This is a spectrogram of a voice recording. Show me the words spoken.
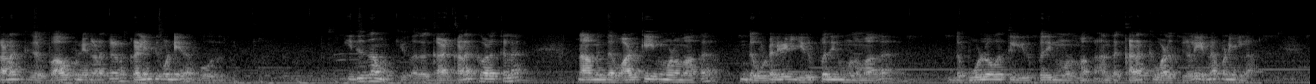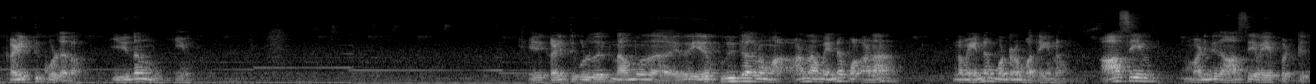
கணக்குகள் பாவ புண்ணிய கணக்குகள் கழிந்து கொண்டே தான் போகுது. இதுதான் முக்கியம். அது க கணக்கு வழக்கில் நாம் இந்த வாழ்க்கையின் மூலமாக இந்த உடலில் இருப்பதின் மூலமாக இந்த பூலோகத்தில் இருப்பதின் மூலமாக அந்த கணக்கு வழக்குகளை என்ன பண்ணிக்கலாம்? கழித்து கொள்ளலாம். இதுதான் முக்கியம். இது கழித்துக் கொள்வதற்கு நம்ம எதோ எது புதிதாக நம்ம ஆனால் நம்ம என்ன ஆனால் நம்ம என்ன பண்ணுறோம் பார்த்தீங்கன்னா ஆசை மனிதன் ஆசை வயப்பட்டு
